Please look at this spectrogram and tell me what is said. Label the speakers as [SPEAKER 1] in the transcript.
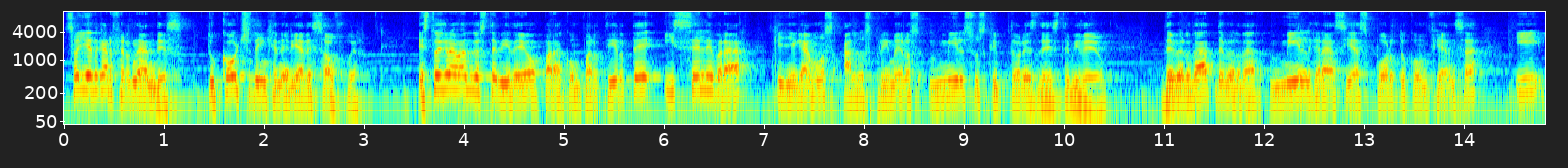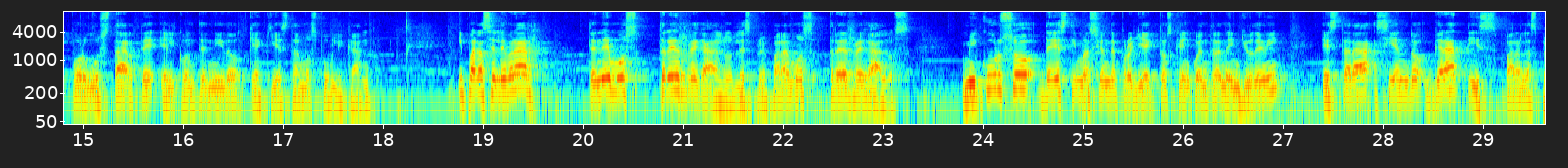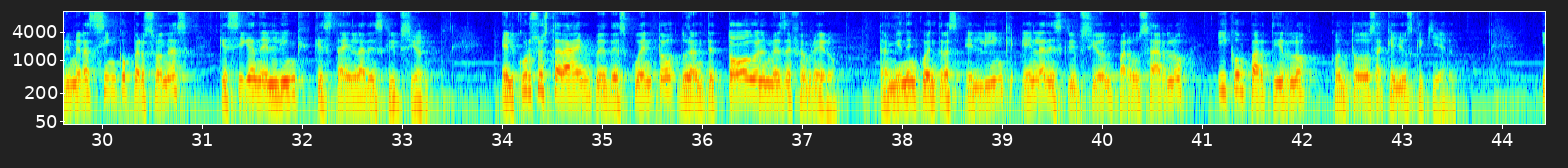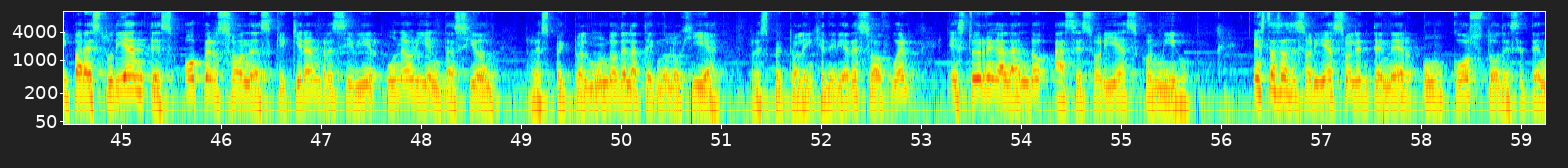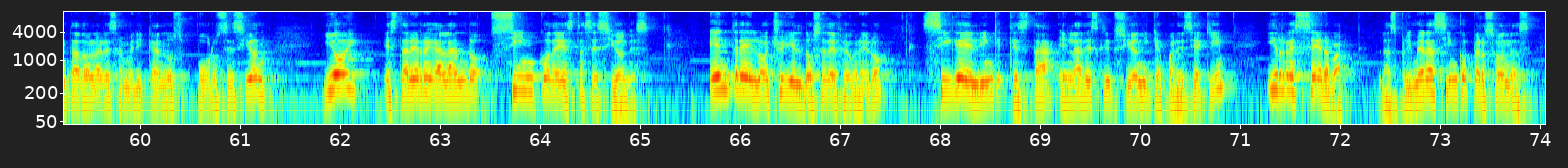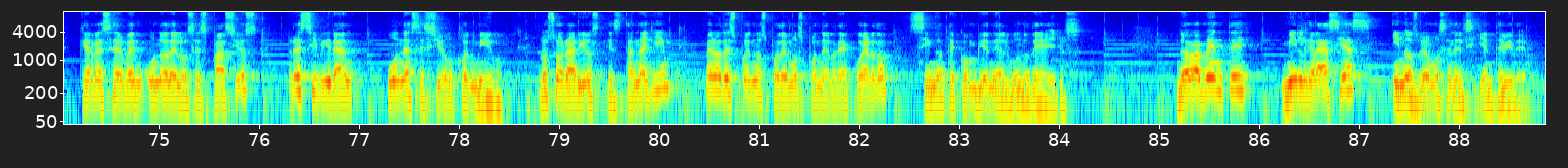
[SPEAKER 1] Soy Edgar Fernández, tu coach de ingeniería de software. Estoy grabando este video para compartirte y celebrar que llegamos a los primeros mil suscriptores de este video. De verdad, de verdad, mil gracias por tu confianza y por gustarte el contenido que aquí estamos publicando. Y para celebrar, tenemos tres regalos, les preparamos tres regalos. Mi curso de estimación de proyectos que encuentran en Udemy estará siendo gratis para las primeras cinco personas que sigan el link que está en la descripción. El curso estará en descuento durante todo el mes de febrero. También encuentras el link en la descripción para usarlo y compartirlo con todos aquellos que quieran. Y para estudiantes o personas que quieran recibir una orientación respecto al mundo de la tecnología, respecto a la ingeniería de software, estoy regalando asesorías conmigo. Estas asesorías suelen tener un costo de 70 dólares americanos por sesión y hoy estaré regalando 5 de estas sesiones. Entre el 8 y el 12 de febrero sigue el link que está en la descripción y que aparece aquí y reserva. Las primeras 5 personas que reserven uno de los espacios recibirán una sesión conmigo. Los horarios están allí, pero después nos podemos poner de acuerdo si no te conviene alguno de ellos. Nuevamente, mil gracias y nos vemos en el siguiente video.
